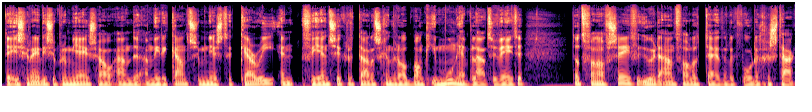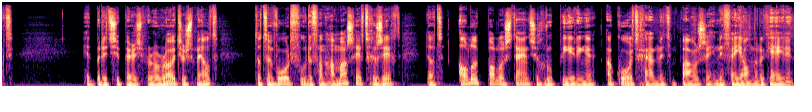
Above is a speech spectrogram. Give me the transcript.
De Israëlische premier zou aan de Amerikaanse minister Kerry en VN-secretaris-generaal Ban Ki-moon hebben laten weten dat vanaf 7 uur de aanvallen tijdelijk worden gestaakt. Het Britse persbureau Reuters meldt dat een woordvoerder van Hamas heeft gezegd dat alle Palestijnse groeperingen akkoord gaan met een pauze in de vijandelijkheden.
